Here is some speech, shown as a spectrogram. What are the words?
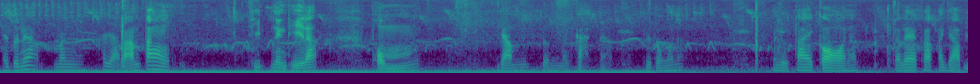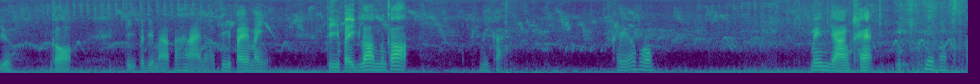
ไอตัวเนี้ยมันขยับน้ำตั้งทีหนึ่งทีแล้วผมย้ำจนมันกัดนะอยู่ตรงนั้นนะมันอยู่ใต้กอนะครับตอนแรกก็ขยับอยู่ก็ตีไปตีมาก็หายแล้ว ตีไปไหมตีไปอีกรอบมันก็มีกัด คครับผมเม่นยางแคะนี่ครับไป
